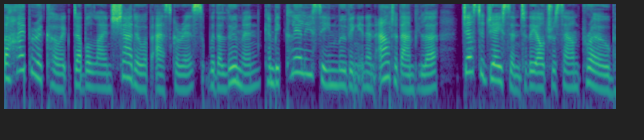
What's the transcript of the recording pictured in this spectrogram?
The hyperechoic double-lined shadow of ascaris with a lumen can be clearly seen moving in and out of ampulla just adjacent to the ultrasound probe.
